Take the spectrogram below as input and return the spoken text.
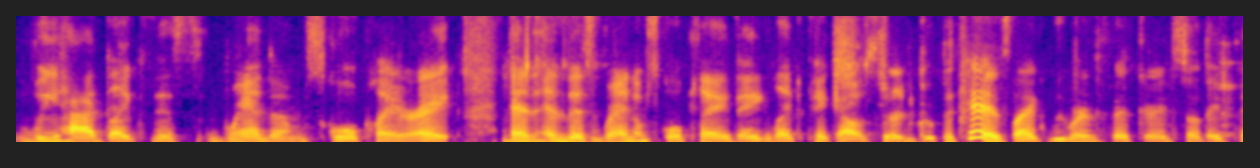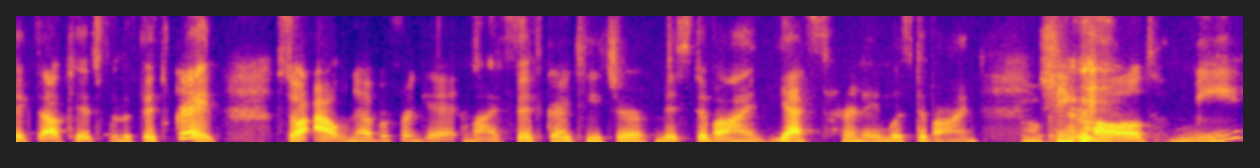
We had like this random school play, right? Mm-hmm. And in this random school play, they like pick out certain group of kids. Like we were in fifth grade, so they picked out kids from the fifth grade. So I'll never forget my fifth grade teacher, Miss Divine. Yes, her name was Divine. Okay. She called me,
